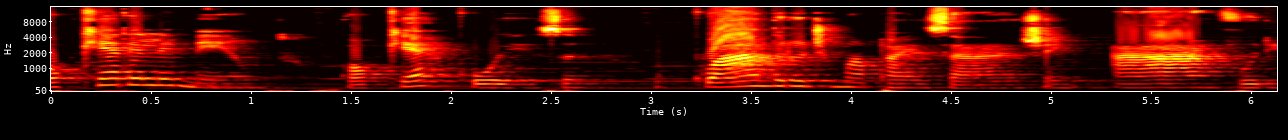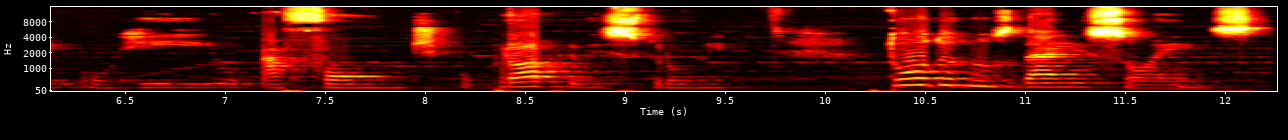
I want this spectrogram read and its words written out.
Qualquer elemento, qualquer coisa, o quadro de uma paisagem, a árvore, o rio, a fonte, o próprio estrume, tudo nos dá lições.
